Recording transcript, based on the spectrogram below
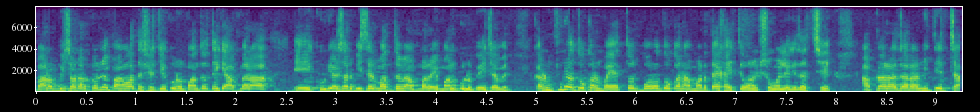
বারো পিস অর্ডার করলে বাংলাদেশের যে কোনো প্রান্ত থেকে আপনারা, এই কুরিয়ার সার্ভিসের মাধ্যমে আপনারা এই মালগুলো পেয়ে যাবেন। কারণ পুরো দোকান ভাই, এত বড় দোকান আমার দেখাইতে অনেক সময় লেগে যাচ্ছে। আপনারা যারা নিতে চান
